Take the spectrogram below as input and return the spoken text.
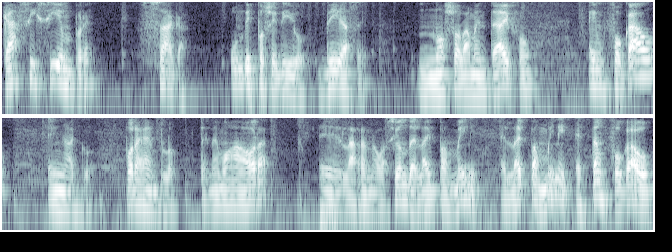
casi siempre saca un dispositivo, dígase, no solamente iPhone, enfocado en algo. Por ejemplo, tenemos ahora eh, la renovación del iPad mini. El iPad mini está enfocado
